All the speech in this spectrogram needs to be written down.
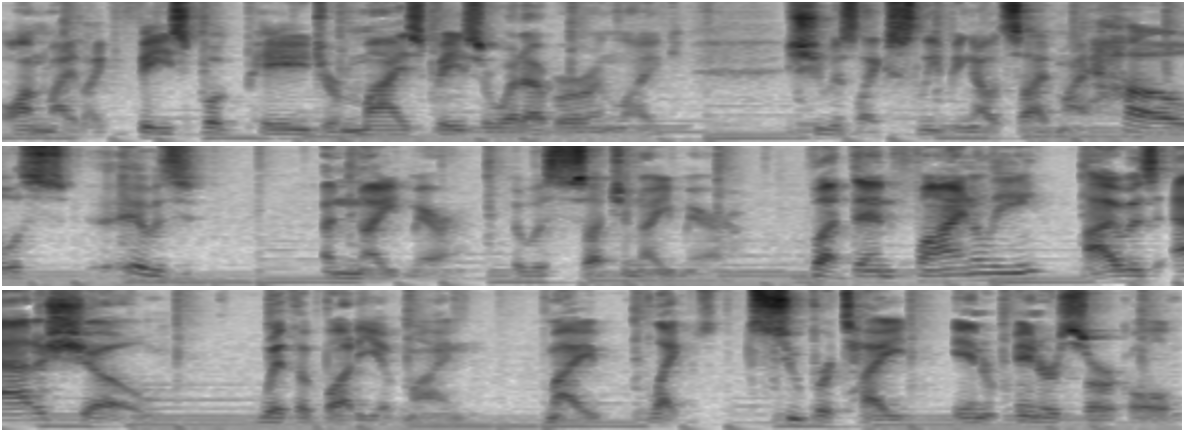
on my like Facebook page or MySpace or whatever, and like she was like sleeping outside my house. It was a nightmare. It was such a nightmare. But then finally, I was at a show with a buddy of mine, my like super tight inner, inner circle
